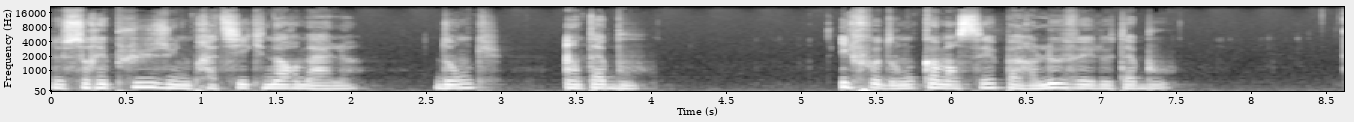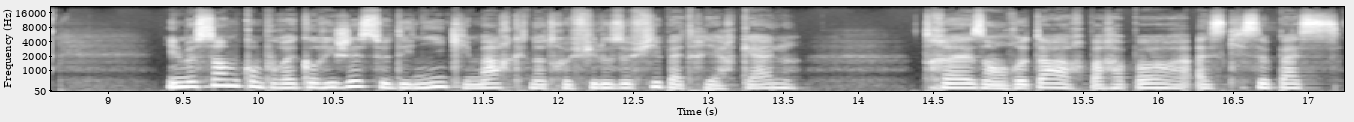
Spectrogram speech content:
ne serait plus une pratique normale, donc un tabou. Il faut donc commencer par lever le tabou. Il me semble qu'on pourrait corriger ce déni qui marque notre philosophie patriarcale, très en retard par rapport à ce qui se passe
